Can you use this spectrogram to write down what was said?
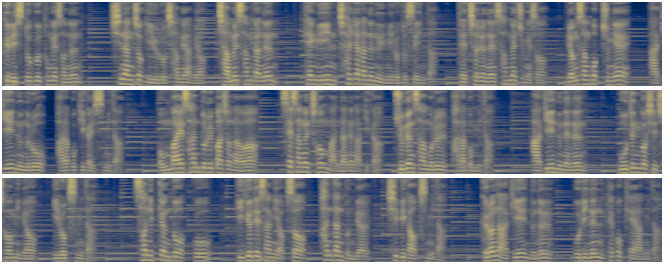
그리스도교 통해서는 신앙적 이유로 참여하며 잠을 삼가는 행위인 철야라는 의미로도 쓰인다. 대철연의 산매 중에서 명상법 중에 아기의 눈으로 바라보기가 있습니다. 엄마의 산도를 빠져나와 세상을 처음 만나는 아기가 주변 사물을 바라봅니다. 아기의 눈에는 모든 것이 처음이며 이롭습니다. 선입견도 없고 비교 대상이 없어 판단 분별, 시비가 없습니다. 그런 아기의 눈을 우리는 회복해야 합니다.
